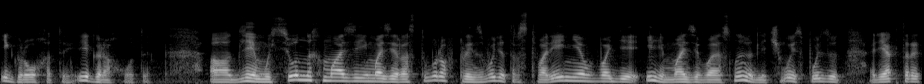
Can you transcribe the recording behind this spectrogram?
и грохоты или грохоты. А, для эмульсионных мазей и мази растворов производят растворение в воде или мазевой основе, для чего используют реакторы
